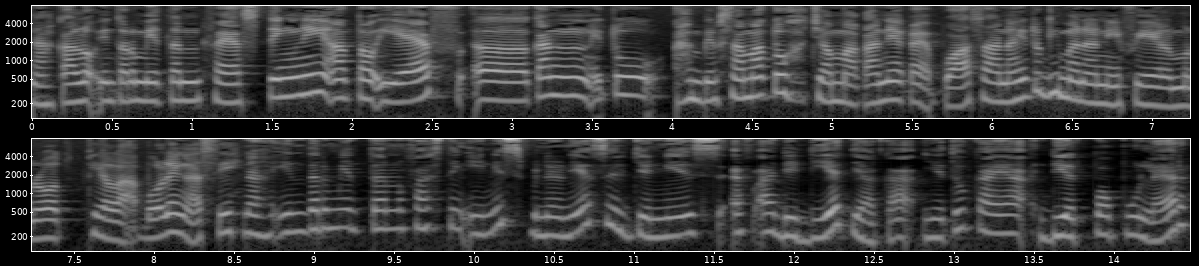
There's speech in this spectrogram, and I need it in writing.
Nah, kalau intermittent fasting nih atau IF eh, kan itu hampir sama tuh jam makannya kayak puasa. Nah, itu gimana nih Phil menurut Villa? Boleh nggak sih? Nah, intermittent fasting ini sebenarnya sejenis FAD diet ya kak, yaitu kayak diet populer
